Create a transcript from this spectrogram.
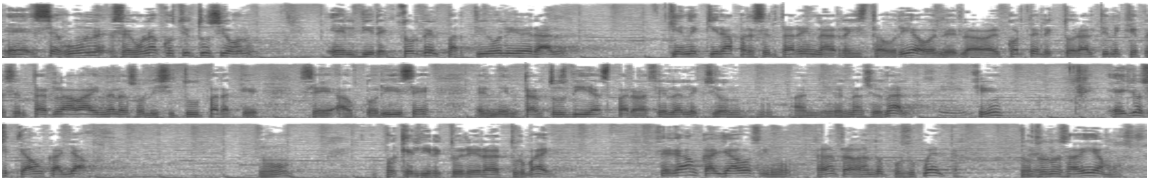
eh, según, según la Constitución, el director del Partido Liberal tiene que ir a presentar en la registraduría o en la, el corte electoral tiene que presentar la vaina, la solicitud para que se autorice en, en tantos días para hacer la elección a nivel nacional. ¿sí? Ellos se quedaron callados, ¿no? Porque el director era Turbay. Se quedaron callados y no, estaban trabajando por su cuenta. Nosotros no sabíamos.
